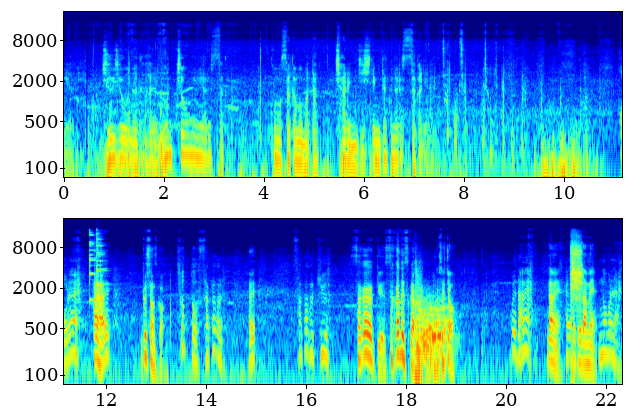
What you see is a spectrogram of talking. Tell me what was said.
にある十条中原4丁目にある坂。この坂もまたチャレンジしてみたくなる坂である。これ。はいはい。どうしたんですか？ちょっと坂が。え？坂が急。坂が急。坂ですから。社長。これダメ。ダメ。社長ダメ。登れない。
